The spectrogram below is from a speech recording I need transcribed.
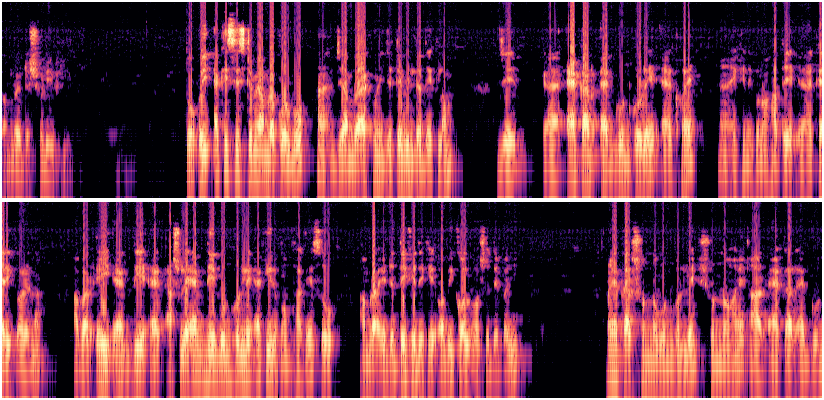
আমরা এটা সরিয়ে ফেলি। তো ওই একই সিস্টেমে আমরা করব হ্যাঁ যে আমরা এখনই যে টেবিলটা দেখলাম যে এক আর এক গুণ করে এক হয় হ্যাঁ এখানে কোনো হাতে ক্যারি করে না। আবার এই এক দিয়ে এক, আসলে এক দিয়ে গুণ করলে একই রকম থাকে সো আমরা এটা দেখে দেখে অবিকল বসাতে পারি। এক আর শূন্য গুণ করলে শূন্য হয়, আর এক আর এক গুণ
